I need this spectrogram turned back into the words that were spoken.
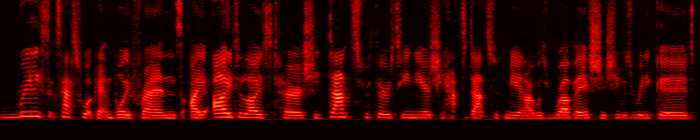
really successful at getting boyfriends. I idolized her. She danced for 13 years. She had to dance with me, and I was rubbish, and she was really good.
